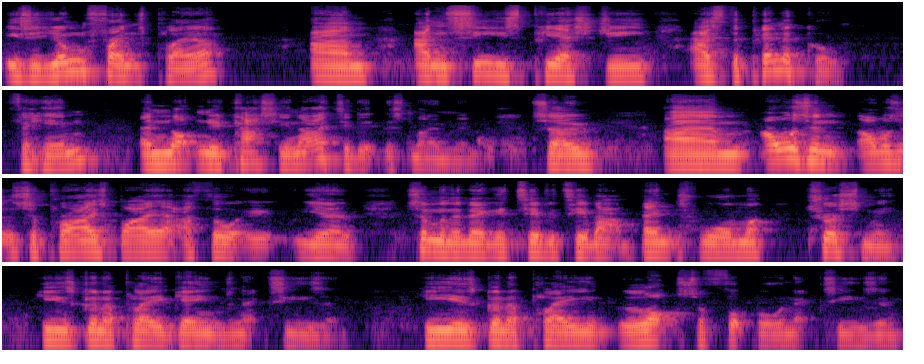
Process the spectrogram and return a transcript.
he's a young French player um, and sees PSG as the pinnacle for him and not Newcastle United at this moment. So um, I wasn't I wasn't surprised by it. I thought it, you know some of the negativity about bench warmer. Trust me, he's going to play games next season. He is going to play lots of football next season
